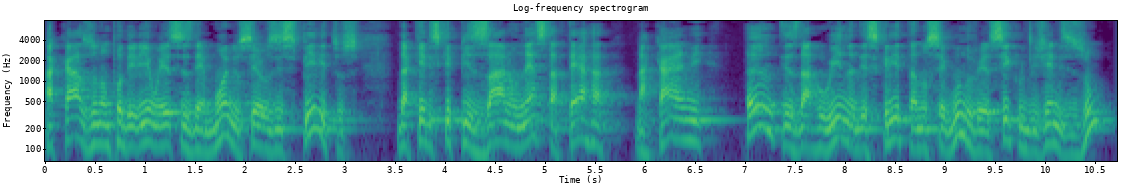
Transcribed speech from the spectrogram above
Acaso não poderiam esses demônios ser os espíritos daqueles que pisaram nesta terra na carne antes da ruína descrita no segundo versículo de Gênesis 1?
